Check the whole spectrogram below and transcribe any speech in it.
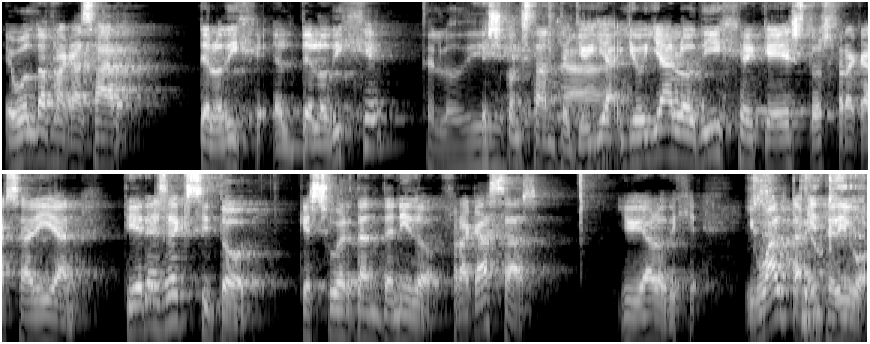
he vuelto a fracasar, te lo dije. El te lo dije, te lo dije es constante. Yo, ya, yo ya lo dije que estos fracasarían. ¿Tienes éxito? ¿Qué suerte han tenido? ¿Fracasas? Yo ya lo dije. Igual también te digo.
